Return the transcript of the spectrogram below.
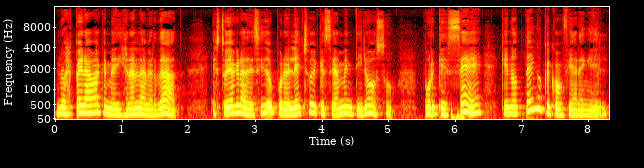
No esperaba que me dijeran la verdad. Estoy agradecido por el hecho de que sea mentiroso, porque sé que no tengo que confiar en él.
